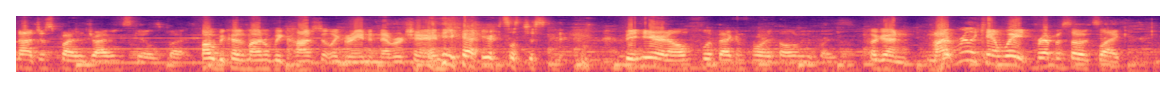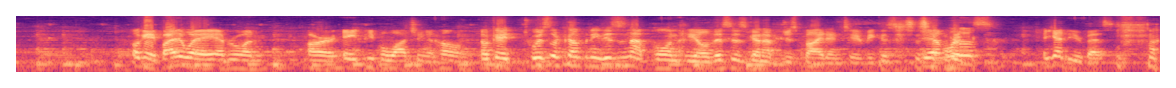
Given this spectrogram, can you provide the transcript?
Not just by the driving skills, but Oh, because mine will be constantly green and never change. yeah, yours will just be here, and I'll flip back and forth all over the place. Again, I really can't wait for episodes like. Okay, by the way, everyone, our eight people watching at home. okay, Twizzler Company. This is not pull and peel. This is gonna just bite into because this is Yeah, not one those. You gotta do your best. I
